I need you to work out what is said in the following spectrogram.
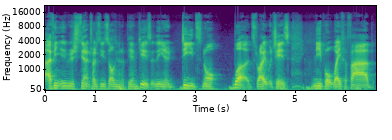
I think Rishi Sunak tries to use the argument at PMQs, you know, deeds, not words, right? Which is Newport Wafer Fab,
